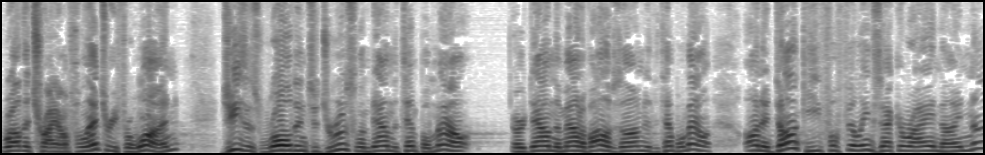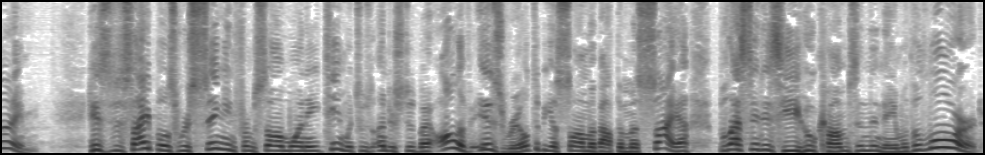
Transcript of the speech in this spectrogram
Well, the triumphal entry, for one. Jesus rolled into Jerusalem down the Temple Mount, or down the Mount of Olives onto the Temple Mount, on a donkey, fulfilling Zechariah 9 9. His disciples were singing from Psalm 118, which was understood by all of Israel to be a psalm about the Messiah. Blessed is he who comes in the name of the Lord.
